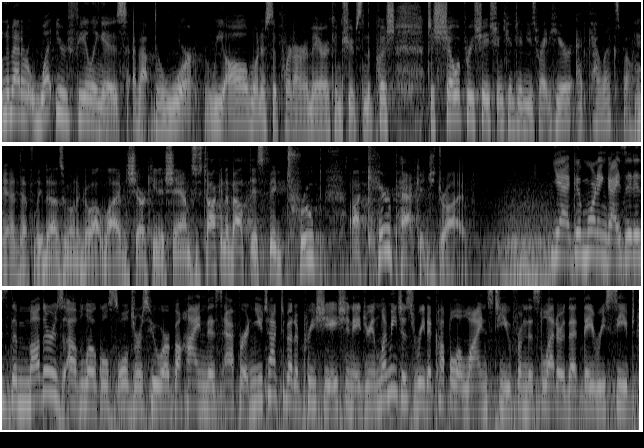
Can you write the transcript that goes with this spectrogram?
Well, no matter what your feeling is about the war, we all want to support our American troops, and the push to show appreciation continues right here at Cal Expo. Yeah, it definitely does. We want to go out live to Sharokina Shams, who's talking about this big troop uh, care package drive. Yeah, good morning, guys. It is the mothers of local soldiers who are behind this effort. And you talked about appreciation, Adrian. Let me just read a couple of lines to you from this letter that they received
